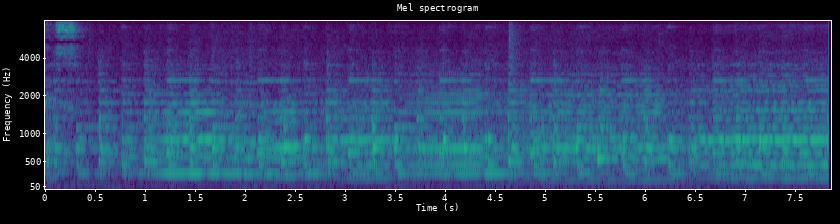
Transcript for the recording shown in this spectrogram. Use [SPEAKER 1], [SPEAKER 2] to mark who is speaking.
[SPEAKER 1] this.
